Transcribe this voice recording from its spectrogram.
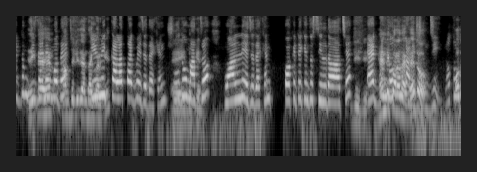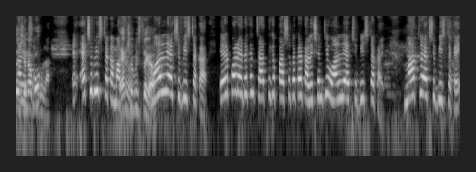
একদম ডিজাইনের মধ্যে ফার্মসি ডিজাইন থাকবে আর ইউনিক কালার থাকবে এই যে দেখেন শুধুমাত্র ওয়ানলি এই যে দেখেন পকেটে কিন্তু সিল দেওয়া আছে। একদম নতুন কালেকশন জি নতুন? কালেকশনগুলা। একশো বিশ টাকা মাত্র। 120 টাকা। ওয়ানলি একশো বিশ টাকা। এরপরে দেখেন চার থেকে পাঁচশো টাকার কালেকশনটি ওয়ানলি একশো বিশ টাকায়। মাত্র একশো বিশ টাকায়।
